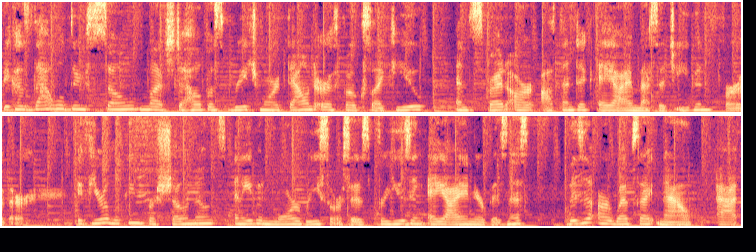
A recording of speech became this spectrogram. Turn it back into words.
because that will do so much to help us reach more down to earth folks like you and spread our authentic AI message even further. If you're looking for show notes and even more resources for using AI in your business, visit our website now at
